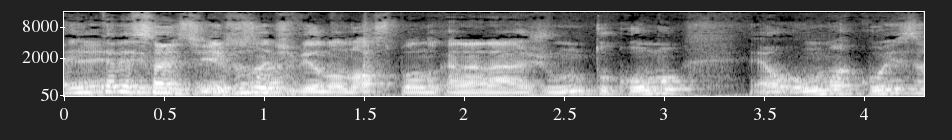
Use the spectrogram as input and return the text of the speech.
é interessante É, isso. interessante né? ver no nosso plano Canadá junto como é uma coisa,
